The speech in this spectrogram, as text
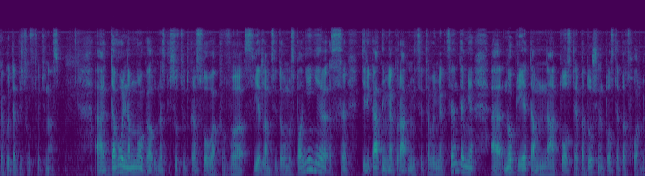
какой-то присутствовать у нас. А, довольно много у нас присутствует кроссовок в светлом цветовом исполнении с деликатными, аккуратными цветовыми акцентами, а, но при этом на толстой подошве, на толстой платформе.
